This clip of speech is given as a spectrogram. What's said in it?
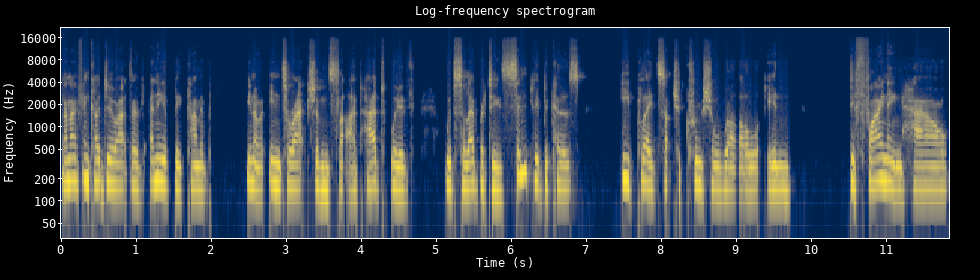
than I think I do out of any of the kind of you know interactions that I've had with with celebrities simply because he played such a crucial role in defining how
